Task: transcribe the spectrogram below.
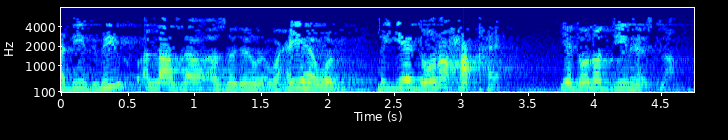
حدیث بھی اللہ عز و جل وحی ہے، وہ بھی۔ تو یہ دونوں حق ہے۔ یہ دونوں دین ہے اسلام۔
